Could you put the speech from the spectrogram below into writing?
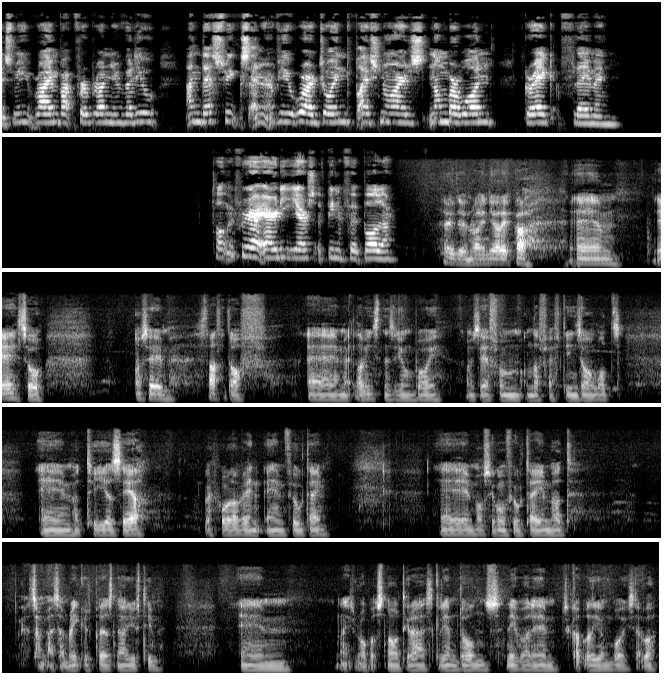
it's me, Ryan, back for a brand new video. And this week's interview, we're joined by Stranraer's number one, Greg Fleming. Talk me through your early years of being a footballer. How you doing, Ryan? You alright, pal? Um, yeah, so obviously started off um, at Livingston as a young boy. I was there from under 15s onwards. Um, had two years there before I went um, full time. Um, also going full time, had some some right good players in our youth team. Um, like Robert Snodgrass, Graham Dorrans, they were um, a couple of young boys that were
